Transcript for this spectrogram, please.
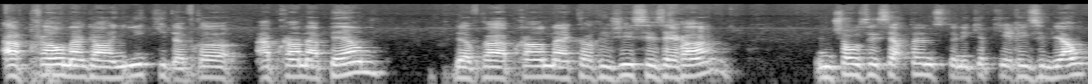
apprendre à gagner, qui devra apprendre à perdre, qui devra apprendre à corriger ses erreurs. Une chose est certaine, c'est une équipe qui est résiliente,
